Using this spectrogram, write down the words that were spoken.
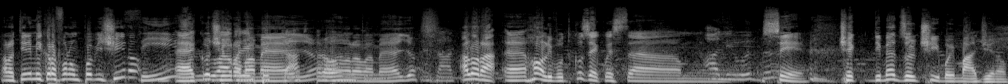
Allora, tieni il microfono un po' vicino. Sì, Eccoci, ora va meglio. Ora va meglio. Esatto. Allora, eh, Hollywood, cos'è questa? um, Hollywood? Sì, c'è di mezzo il cibo, immagino.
